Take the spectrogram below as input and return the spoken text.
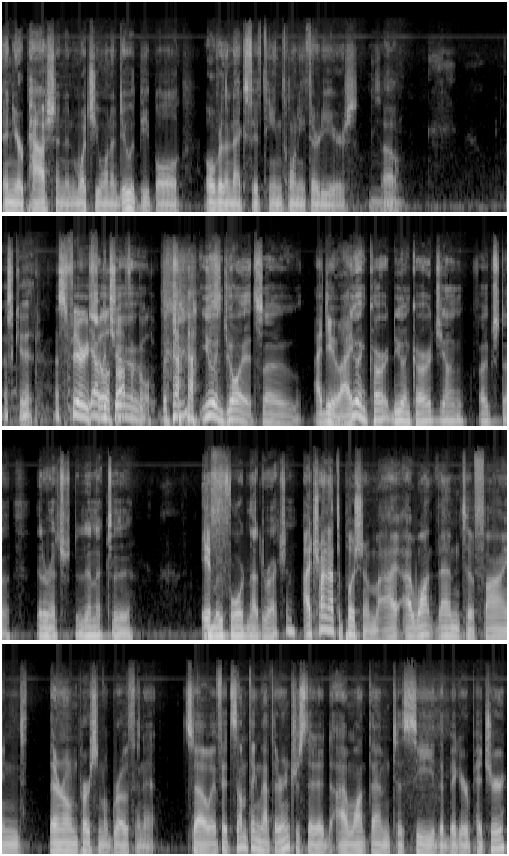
and your passion and what you want to do with people over the next 15, 20, 30 years. So That's good. That's very philosophical. but, you, but you, you enjoy it, so I do. I you encourage. Do you encourage young folks to that are interested in it to, to move forward in that direction? I try not to push them. I, I want them to find their own personal growth in it. So if it's something that they're interested in, I want them to see the bigger picture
